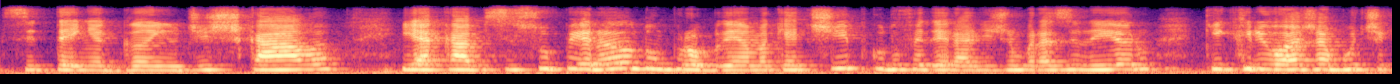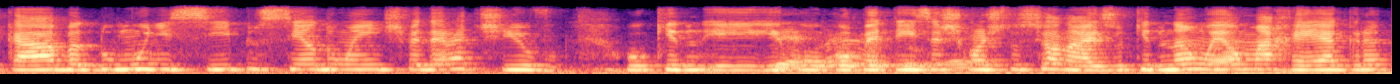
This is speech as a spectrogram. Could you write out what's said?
se tenha ganho de escala e acabe se superando um problema que é típico do federalismo brasileiro, que criou a jabuticaba do município sendo um ente federativo o que, e, e com competências constitucionais, o que não é uma regra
